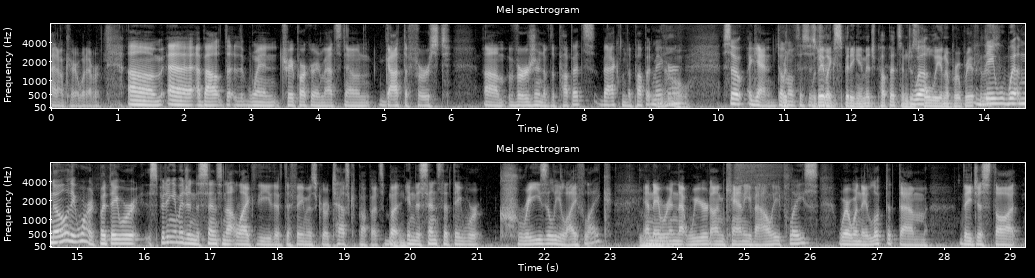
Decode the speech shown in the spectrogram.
I don't care, whatever. Um, uh, about the, the- when Trey Parker and Matt Stone got the first um, version of the puppets back from the puppet maker. No. So again, don't know if this is Were true. they like spitting image puppets and just Well, wholly inappropriate for this? They well, no, they weren't, but they were spitting image in the sense not like the the, the famous grotesque puppets, but Mm-hmm. in the sense that they were crazily lifelike, and they were in that weird uncanny valley place where when they looked at them. They just thought, mm,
